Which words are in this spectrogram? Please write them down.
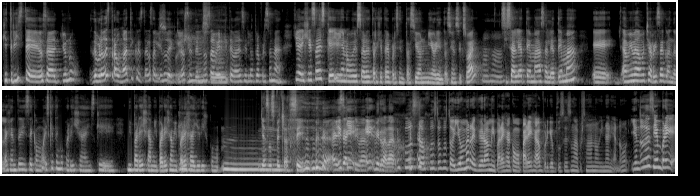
qué triste, o sea, yo no, de verdad es traumático estar saliendo del Súper. closet, el no saber qué te va a decir la otra persona. Yo dije, ¿sabes qué? Yo ya no voy a usar de tarjeta de presentación mi orientación sexual. Ujú. Si sale a tema, sale a tema. Eh, a mí me da mucha risa cuando la gente dice como, es que tengo pareja, es que mi pareja, mi pareja, mi pareja. Y yo digo como, mm, Ya sospechas. Sí. Ahí Es se que, activa eh, mi radar. Justo, justo, justo. Yo me refiero a mi pareja como pareja porque pues es una persona no binaria, ¿no? Y entonces siempre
